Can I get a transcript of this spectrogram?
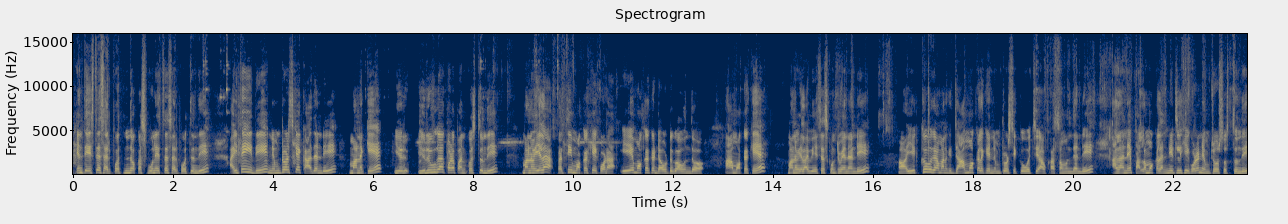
ఇంత వేస్తే సరిపోతుంది ఒక స్పూన్ వేస్తే సరిపోతుంది. అయితే ఇది నిమ్టోడ్స్కే కాదండి మనకి ఎరు ఎరువుగా కూడా పనికొస్తుంది. మనం ఇలా ప్రతి మొక్కకి కూడా ఏ మొక్కకి డౌట్గా ఉందో ఆ మొక్కకే మనం ఇలా వేసేసుకుంటామేనండి ఎక్కువగా మనకి జామ మొక్కలకి నిమ్టోడ్స్ ఎక్కువ వచ్చే అవకాశం ఉందండి. అలానే పళ్ళ మొక్కలన్నిటికీ కూడా నిమ్టోడ్స్ వస్తుంది.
